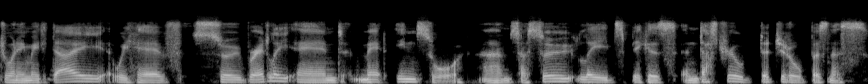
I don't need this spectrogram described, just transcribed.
Joining me today, we have Sue Bradley and Matt Ensor. Um, so, Sue leads Beca's industrial digital business.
